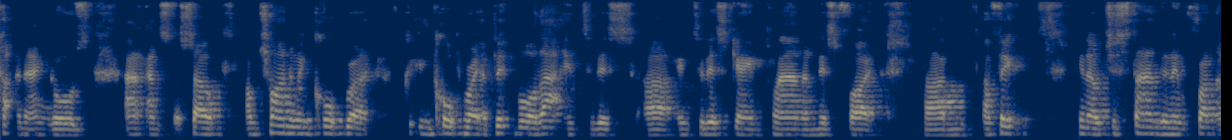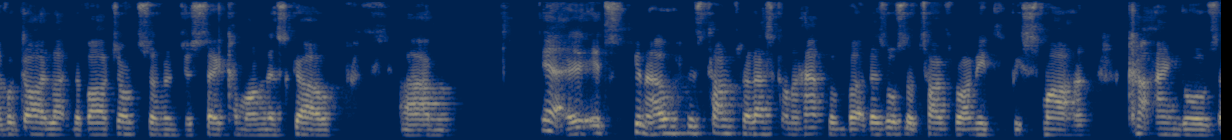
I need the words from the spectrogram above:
cutting angles, and, and so, I'm trying to incorporate incorporate a bit more of that into this uh, into this game plan and this fight. Um, I think you know just standing in front of a guy like Lavar Johnson and just say, "Come on, let's go." Um, yeah, it's you know there's times where that's going to happen, but there's also times where I need to be smart and cut angles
